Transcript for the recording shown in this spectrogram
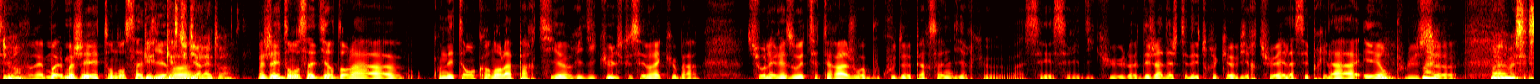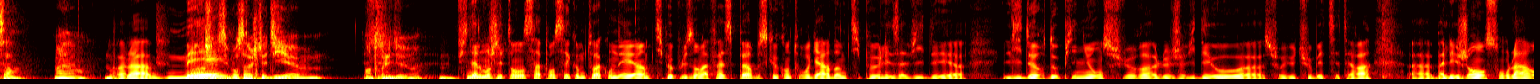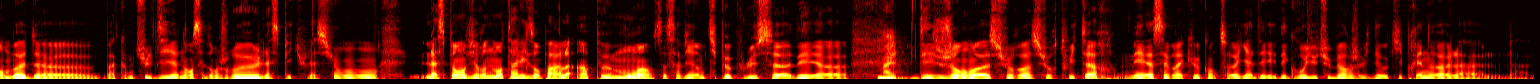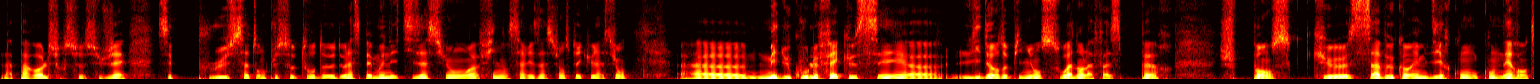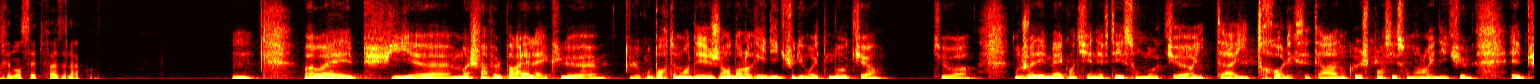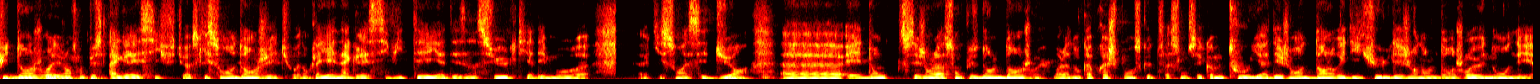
vrai. Moi, moi j'ai tendance à dire. Qu'est-ce que tu euh, dirais, toi bah, J'avais tendance à dire dans la... qu'on était encore dans la partie euh, ridicule, parce que c'est vrai que bah, sur les réseaux, etc., je vois beaucoup de personnes dire que bah, c'est ridicule déjà d'acheter des trucs euh, virtuels à ces prix-là, et en mm. plus. Ouais, mais c'est ça. Voilà, mais. C'est pour ça que je te dis entre les deux. Mm. Finalement, j'ai tendance à penser comme toi qu'on est un petit peu plus dans la phase peur, parce que quand on regarde un petit peu les avis des euh, leaders d'opinion sur euh, le jeu vidéo, euh, sur YouTube, etc., bah, les gens sont là en mode, bah, comme tu le dis, non, c'est dangereux, la spéculation, L'aspect environnemental, ils en parlent un peu moins. Ça, ça vient un petit peu plus euh, des, euh, des gens euh, sur, sur Twitter. Mais c'est vrai que quand il y a des, des, gros youtubeurs jeux vidéo qui prennent la, la, parole sur ce sujet, c'est plus, ça tourne plus autour de, de l'aspect monétisation, financiarisation, spéculation. mais du coup, le fait que ces leaders d'opinion soient dans la phase peur, je pense que ça veut quand même dire qu'on est rentré dans cette phase-là. Quoi. Hmm. Ouais, ouais, et puis euh, moi je fais un peu le parallèle avec le, comportement des gens. Dans le ridicule, ils vont être moqueurs, tu vois. Donc je vois des mecs anti-NFT, ils sont moqueurs, ils taillent, ils trollent, etc. Donc là, je pense qu'ils sont dans le ridicule. Et puis dangereux, les gens sont plus agressifs, tu vois, parce qu'ils sont en danger, tu vois. Donc là, il y a une agressivité, il y a des insultes, il y a des mots. Euh, euh, qui sont assez durs et donc ces gens-là sont plus dans le dangereux voilà donc après je pense que de toute façon c'est comme tout il y a des gens dans le ridicule des gens dans le dangereux nous on est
